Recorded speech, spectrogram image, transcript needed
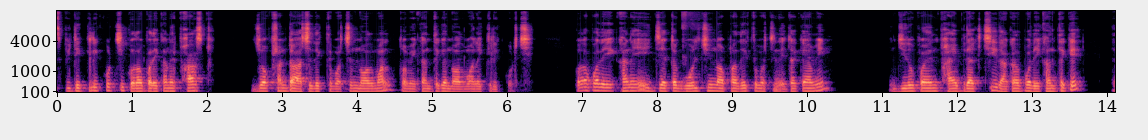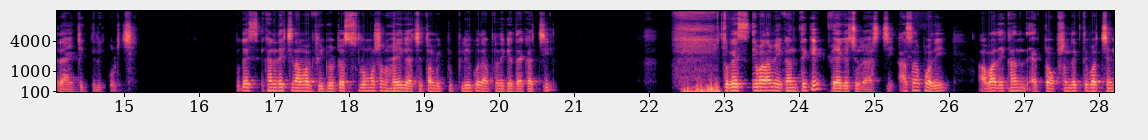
স্পিডে ক্লিক করছি। করার পর এখানে ফার্স্ট যে অপশানটা আছে দেখতে পাচ্ছেন নর্মাল তো আমি এখান থেকে নর্মালে ক্লিক করছি। করার পরে এখানে এই যে একটা গোল চিহ্ন আপনারা দেখতে পাচ্ছেন, এটাকে আমি জিরো পয়েন্ট ফাইভ রাখছি, রাখার পর এখান থেকে রাইটে ক্লিক করছি। তো গ্যাস এখানে দেখছেন আমার ভিডিওটা স্লো মোশন হয়ে গেছে, তো আমি একটু প্লে করে আপনাদেরকে দেখাচ্ছি। তো গ্যাস এবার আমি এখান থেকে ব্যাগে চলে আসছি। আসার পরে আবার এখান একটা অপশান দেখতে পাচ্ছেন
